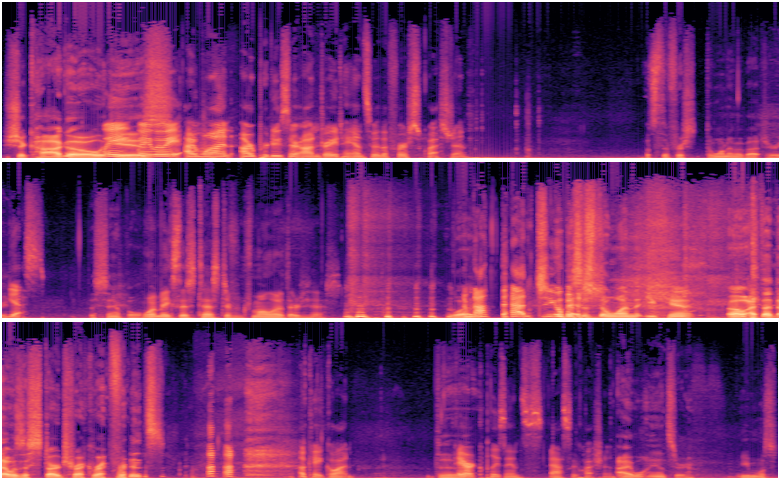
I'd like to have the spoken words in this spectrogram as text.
Chicago wait, is. wait, wait, wait. I want our producer Andre to answer the first question. What's the first? The one I'm about to read. Yes. The sample. What makes this test different from all other tests? What? I'm not that Jewish. This is the one that you can't. Oh, I thought that was a Star Trek reference. Okay, go on. The, Eric, please ans- ask a question. I will answer. You must.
